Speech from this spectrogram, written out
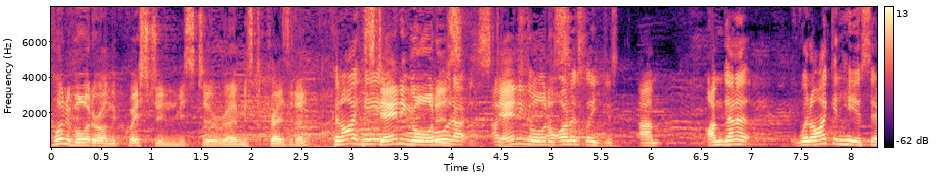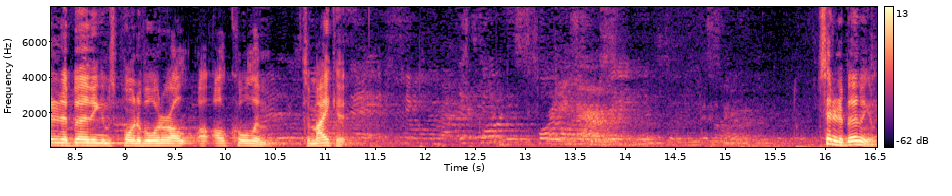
point of order on the question, Mr. Uh, Mr. President. Can I hear standing orders? Order. Standing I, orders. Honestly, just um, I'm going to. When I can hear Senator Birmingham's point of order, I'll, I'll call him to make it. Senator Birmingham.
